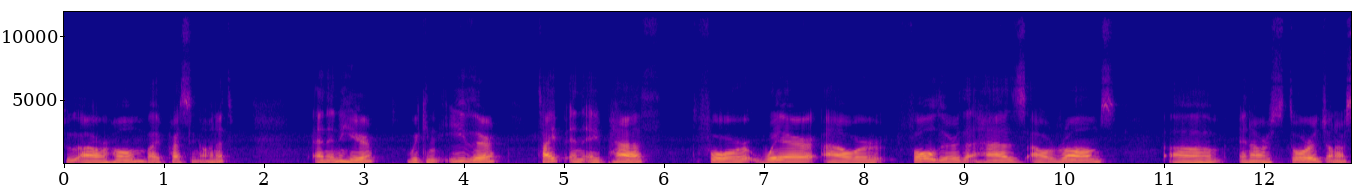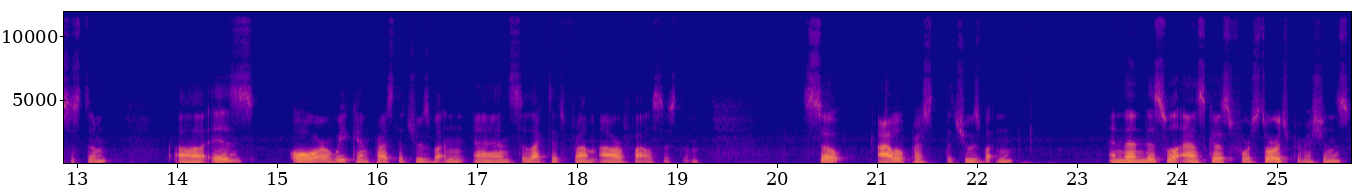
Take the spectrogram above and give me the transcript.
to our home by pressing on it. And in here, we can either type in a path for where our folder that has our ROMs uh, in our storage on our system uh, is, or we can press the choose button and select it from our file system. So I will press the choose button and then this will ask us for storage permissions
